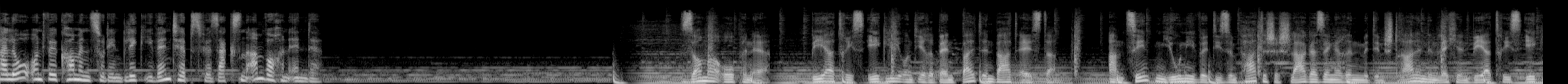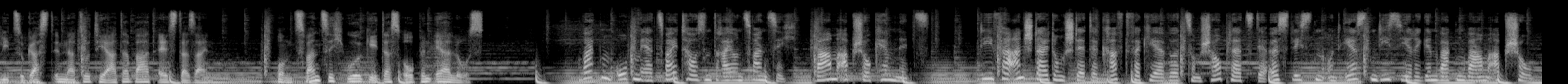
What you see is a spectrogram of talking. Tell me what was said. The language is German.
Hallo und willkommen zu den Blick Event Tipps für Sachsen am Wochenende. Sommer Open Air. Beatrice Egli und ihre Band bald in Bad Elster. Am 10. Juni wird die sympathische Schlagersängerin mit dem strahlenden Lächeln Beatrice Egli zu Gast im Naturtheater Bad Elster sein. Um 20 Uhr geht das Open Air los. Wacken Open Air 2023, Warm-Up-Show Chemnitz. Die Veranstaltungsstätte Kraftverkehr wird zum Schauplatz der östlichsten und ersten diesjährigen Wacken Warm-Up-Show.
